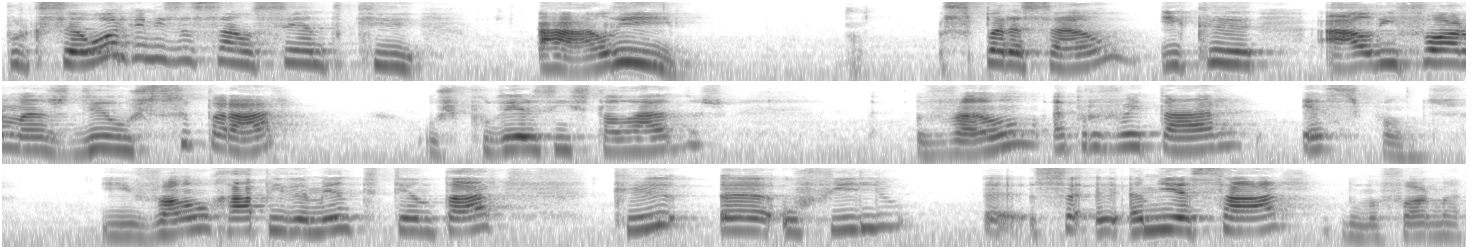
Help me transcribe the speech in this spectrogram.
Porque se a organização sente que há ali separação e que há ali formas de os separar, os poderes instalados vão aproveitar esses pontos e vão rapidamente tentar que uh, o filho uh, ameaçar de uma forma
